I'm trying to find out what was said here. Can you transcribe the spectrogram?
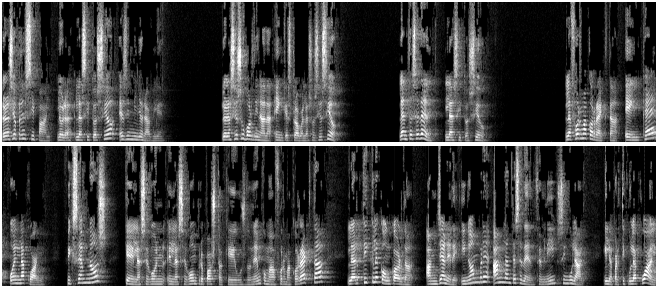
L'oració principal, la situació és immillorable. L'oració subordinada en què es troba l'associació. L'antecedent, la situació. La forma correcta, en què o en la qual. Fixem-nos que en la, segon, en la segon proposta que us donem com a forma correcta, l'article concorda amb gènere i nombre amb l'antecedent femení singular i la partícula qual,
